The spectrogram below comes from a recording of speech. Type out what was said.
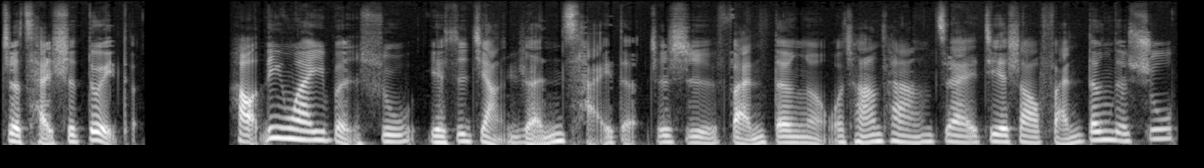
这才是对的。好，另外一本书也是讲人才的，这是樊登啊。我常常在介绍樊登的书。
